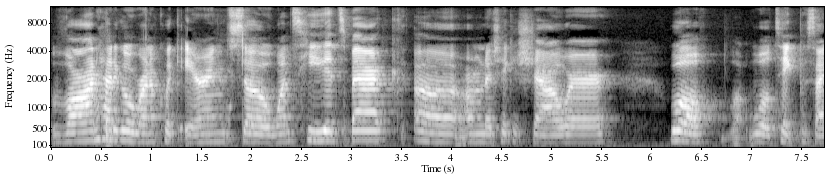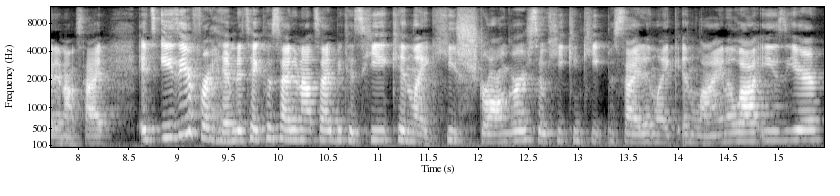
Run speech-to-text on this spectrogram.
Vaughn had to go run a quick errand, so once he gets back, uh, I'm gonna take a shower. Well, we'll take Poseidon outside. It's easier for him to take Poseidon outside because he can like he's stronger, so he can keep Poseidon like in line a lot easier.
